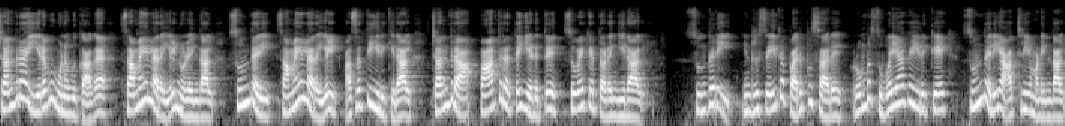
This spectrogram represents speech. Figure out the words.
சந்திரா இரவு உணவுக்காக சமையலறையில் நுழைந்தாள். சுந்தரி சமையலறையில் அசத்தியிருக்கிறாள். சந்திரா பாத்திரத்தை எடுத்து சுவைக்கத் தொடங்கிறாள். சுந்தரி இன்று செய்த பருப்பு சாறு ரொம்ப சுவையாக இருக்கே சுந்தரி ஆச்சரியமடைந்தாள்.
